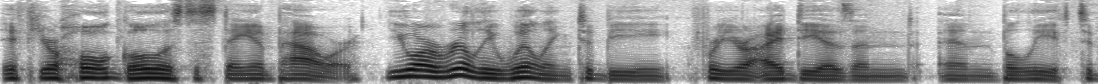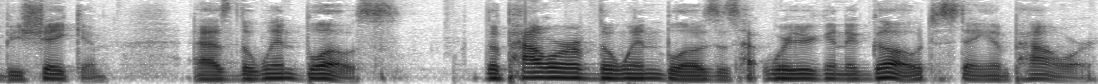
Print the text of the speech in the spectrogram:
if your whole goal is to stay in power you are really willing to be for your ideas and and beliefs to be shaken as the wind blows the power of the wind blows is where you're going to go to stay in power.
